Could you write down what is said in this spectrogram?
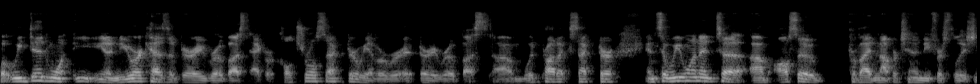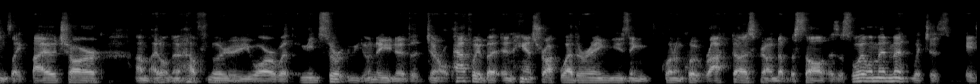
But we did want, you know, New York has a very robust agricultural sector. We have a very robust um, wood product sector. And so we wanted to um, also provide an opportunity for solutions like biochar. Um, I don't know how familiar you are with, I mean, sort you know, you know the general pathway, but enhanced rock weathering using quote unquote rock dust, ground up basalt as a soil amendment, which is a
